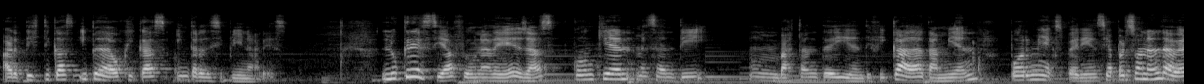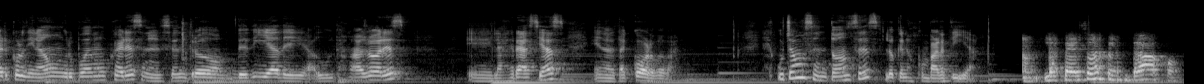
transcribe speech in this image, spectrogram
artísticas y pedagógicas interdisciplinares. Lucrecia fue una de ellas con quien me sentí mm, bastante identificada también por mi experiencia personal de haber coordinado un grupo de mujeres en el centro de día de adultas mayores, eh, Las Gracias, en Alta Córdoba. Escuchamos entonces lo que nos compartía. Las personas con las trabajo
